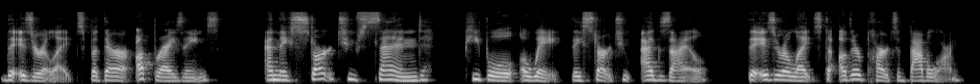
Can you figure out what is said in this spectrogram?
the Israelites, but there are uprisings and they start to send people away. They start to exile the Israelites to other parts of Babylon.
